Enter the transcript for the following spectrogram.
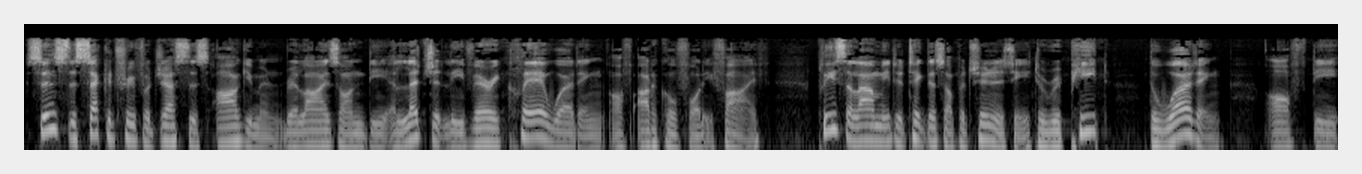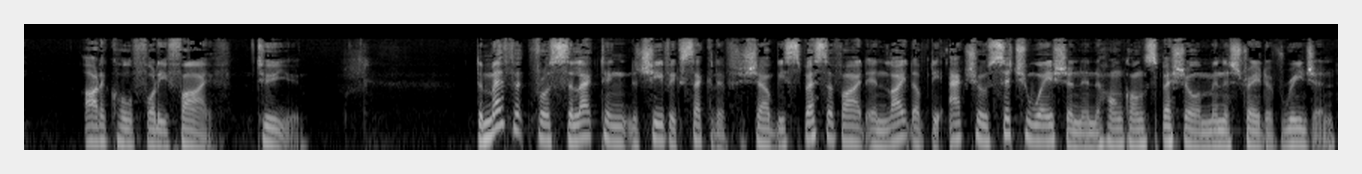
Since the Secretary for Justice argument relies on the allegedly very clear wording of Article 45, please allow me to take this opportunity to repeat the wording of the Article 45 to you. The method for selecting the chief executive shall be specified in light of the actual situation in the Hong Kong Special Administrative Region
